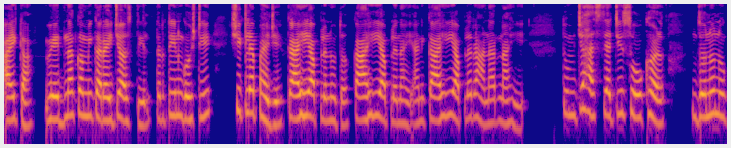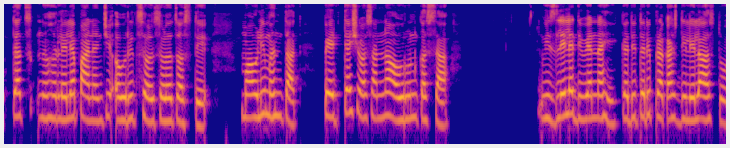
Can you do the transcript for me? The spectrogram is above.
ऐका वेदना कमी करायच्या असतील तर तीन गोष्टी शिकल्या पाहिजे. काही आपलं नव्हतं काही आपलं नाही आणि काही आपलं राहणार नाही. तुमच्या हास्याची सोखळ जणू नुकत्याच नहरलेल्या पाण्यांची अवरीत सळसळच असते. माऊली म्हणतात पेटत्या श्वासांना आवरून कसा? विजलेल्या दिव्यांनाही कधीतरी प्रकाश दिलेला असतो.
